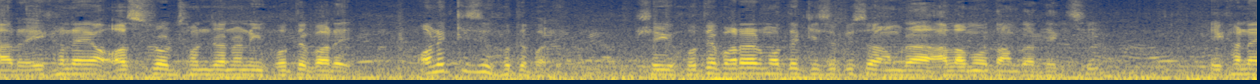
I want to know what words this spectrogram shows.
আর এখানে অস্ত্র ঝঞ্ঝানানি হতে পারে, অনেক কিছু হতে পারে। সেই হতে পারার মধ্যে কিছু কিছু আমরা আলামত আমরা দেখছি। এখানে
